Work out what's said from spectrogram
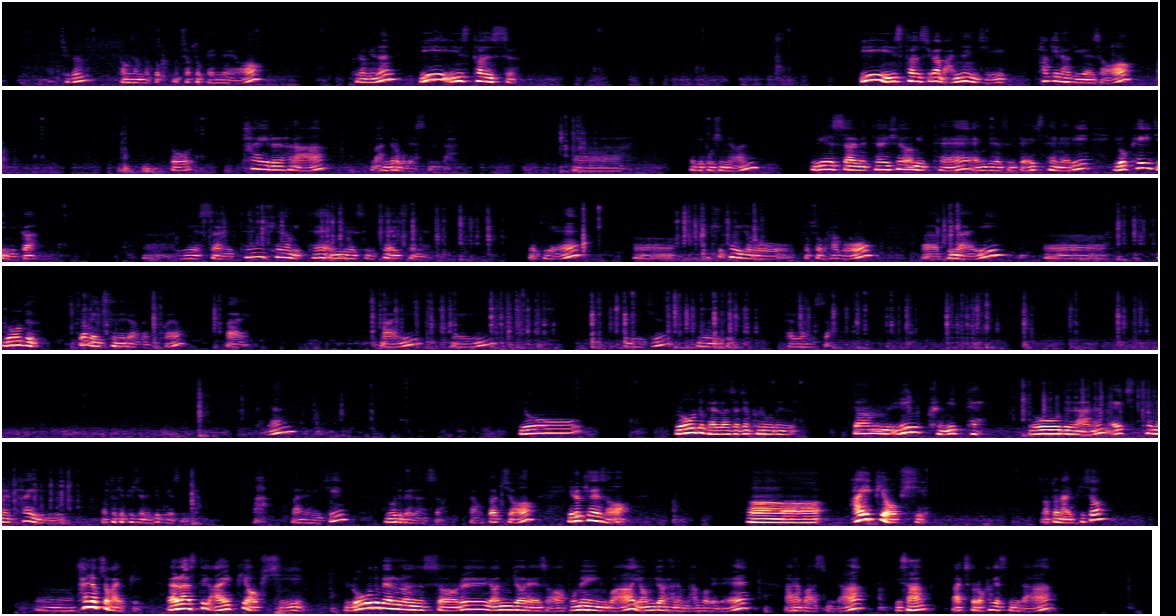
지금 정상 접속, 접속됐네요. 그러면은 이 인스턴스 이 인스턴스가 맞는지 확인하기 위해서 또 파일을 하나 만들어 보겠습니다. 어, 여기 보시면 USR 밑에 쉐어 밑에 엔진엑스 밑에 HTML이 이 페이지니까 어, USR 밑에 쉐어 밑에 엔진엑스 밑에 HTML 여기에 어, 슈퍼 유저로 접속을 하고 어, vi 어, node .html이라고 해볼까요? I my name is node balancer 그러면 요 로드 밸런서 그노드 점 링크 밑에 로드라는 HTML 파일이 어떻게 표시되는지 보겠습니다. 아, 마이너미지 로드 밸런서라고 떴죠. 이렇게 해서 어, IP 없이 어떤 IP죠? 어, 탄력적 IP, 엘라스틱 IP 없이 로드 밸런서를 연결해서 도메인과 연결하는 방법에 대해 알아보았습니다. 이상 마치도록 하겠습니다.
